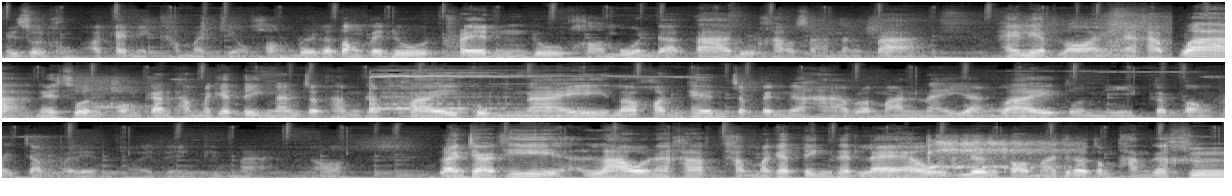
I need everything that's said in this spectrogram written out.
ในส่วนของออร์แกนิกเข้ามาเกี่ยวข้องด้วยก็ต้องไปดูเทรนด์ดูข้อมูล Data ดูข่าวสารต่างๆ ให้เรียบร้อยนะครับ ว่าในส่วนของการทำมาร์เก็ตติ้งนั้นจะทำกับใครกลุ่มไหน แล้วคอนเทนต์จะเป็นเนื้อหาประมาณไหนอย่างไร ตัวนี้ก็ต้องไปจับประเด็นของตัวเองขึ้นมาเนาะหลังจากที่เรานะครับทำมาร์เก็ตติ้งเสร็จแล้ว เรื่องต่อมาที่เราต้องทำก็คือ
